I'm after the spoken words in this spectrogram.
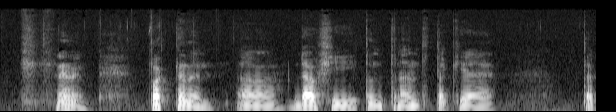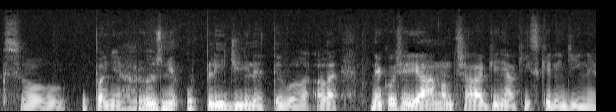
nevím, fakt nevím. A další ten trend tak je, tak jsou úplně hrozně uplý džíny, ty vole, ale jakože já mám třeba jaký nějaký skinny džíny,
